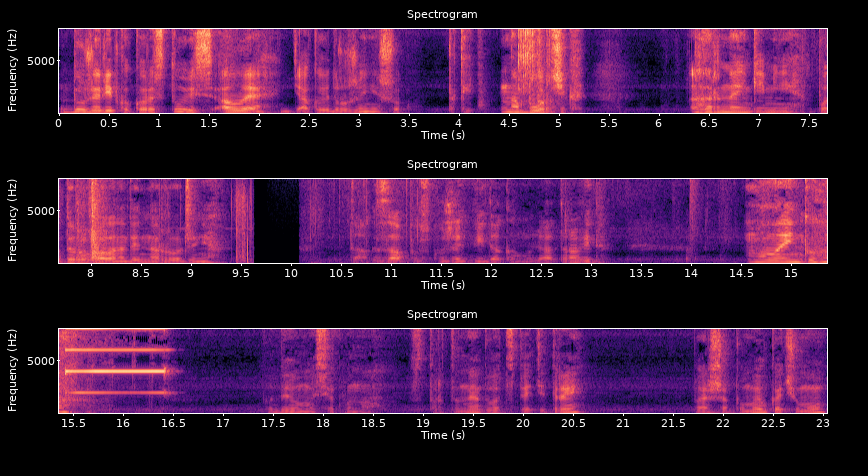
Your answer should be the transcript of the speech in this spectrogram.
Дуже рідко користуюсь, але дякую дружині, що такий наборчик гарненький мені подарувала на день народження. Так, запуск уже від акумулятора від маленького. Подивимось, як воно стартане 25,3. Перша помилка, чому?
